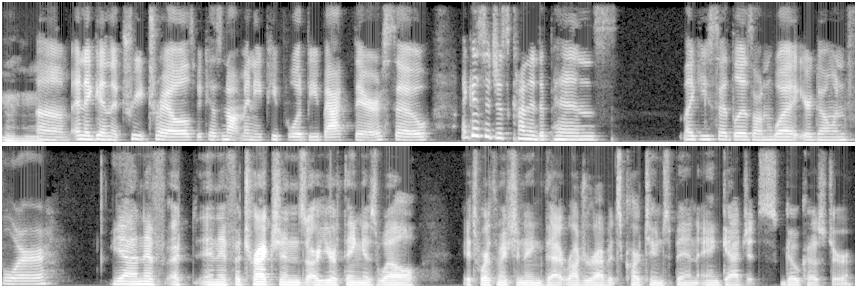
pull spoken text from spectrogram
Mm-hmm. Um, and again, the treat trails because not many people would be back there. So I guess it just kind of depends, like you said, Liz, on what you're going for. Yeah, and if and if attractions are your thing as well, it's worth mentioning that Roger Rabbit's Cartoon Spin and Gadget's Go Coaster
